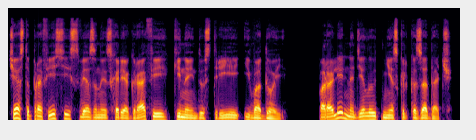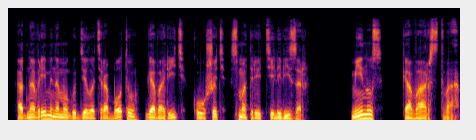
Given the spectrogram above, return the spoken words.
Часто профессии, связанные с хореографией, киноиндустрией и водой. Параллельно делают несколько задач. Одновременно могут делать работу, говорить, кушать, смотреть телевизор. Минус — коварство.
